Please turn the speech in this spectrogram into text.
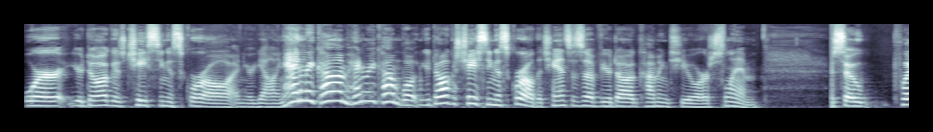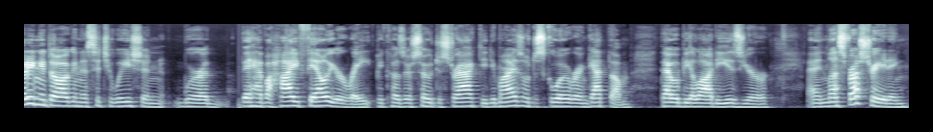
Or your dog is chasing a squirrel and you're yelling, Henry, come, Henry, come. Well, your dog is chasing a squirrel. The chances of your dog coming to you are slim. So, putting a dog in a situation where they have a high failure rate because they're so distracted, you might as well just go over and get them. That would be a lot easier and less frustrating.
